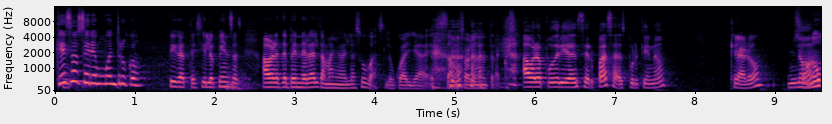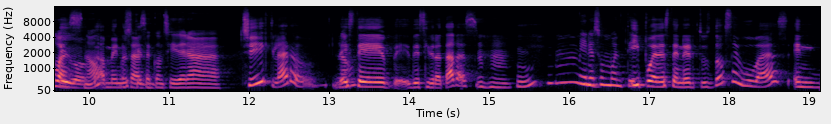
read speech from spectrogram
Que eso sería un buen truco. Fíjate, si lo piensas. Ahora dependerá del tamaño de las uvas, lo cual ya estamos hablando de otra cosa. Ahora podrían ser pasas, ¿por qué no? Claro, son uvas, ¿no? A menos o sea, se considera... Sí, claro. Este, deshidratadas. Mm, mira, es un buen tip. Y puedes tener tus 12 uvas en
